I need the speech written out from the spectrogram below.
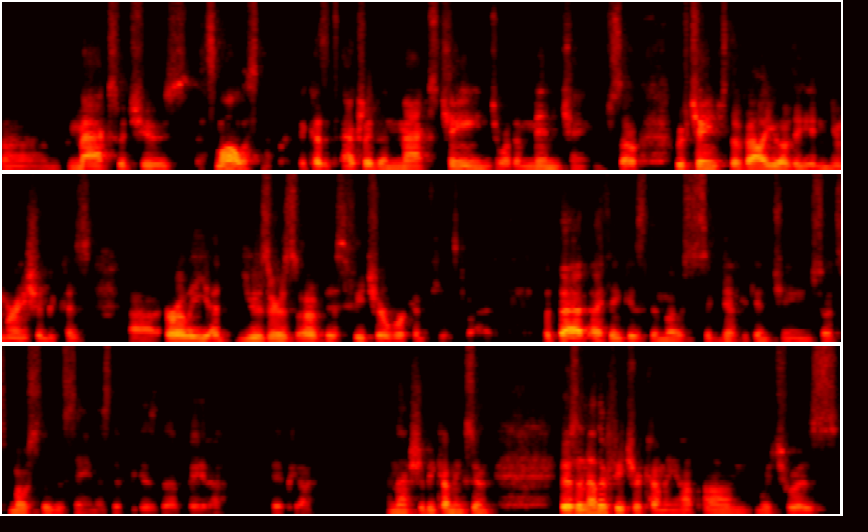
um, max would choose the smallest number because it's actually the max change or the min change. So we've changed the value of the enumeration because uh, early users of this feature were confused by it. But that I think is the most significant change. So it's mostly the same as the as the beta API, and that should be coming soon. There's another feature coming up, um, which was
